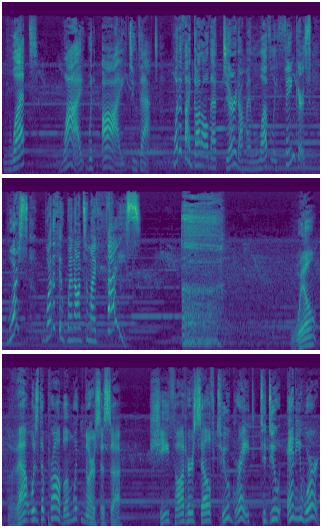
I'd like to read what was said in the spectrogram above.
What? Why would I do that? What if I got all that dirt on my lovely fingers? Worse, what if it went onto my face? Well, that was the problem with Narcissa. She thought herself too great to do any work.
